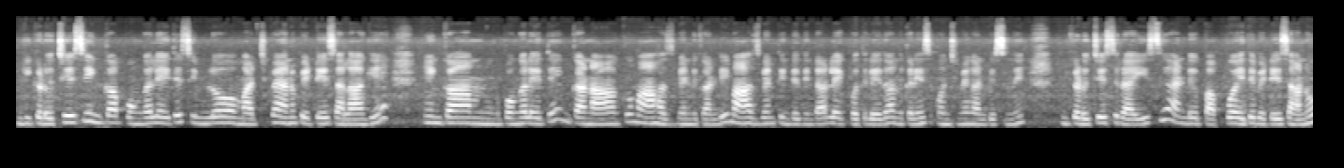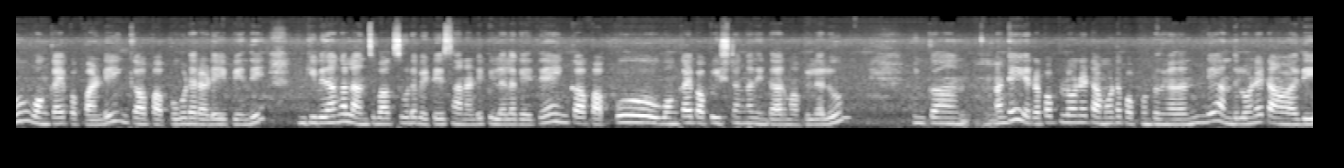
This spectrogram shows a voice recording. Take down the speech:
ఇంక ఇక్కడ వచ్చేసి ఇంకా పొంగలి అయితే సిమ్లో మర్చిపోయాను పెట్టేసి అలాగే. ఇంకా పొంగల్ అయితే ఇంకా నాకు మా హస్బెండ్కి అండి. మా హస్బెండ్ తింటే తింటారు లేకపోతే లేదు అందుకనేసి కొంచెమే కనిపిస్తుంది. ఇక్కడ వచ్చేసి రైస్ అండ్ పప్పు అయితే పెట్టేశాను. వంకాయ పప్పు అండి. ఇంకా పప్పు కూడా రెడీ అయిపోయింది. ఇంక ఈ విధంగా లంచ్ బాక్స్ కూడా పెట్టేసానండి పిల్లలకైతే. ఇంకా పప్పు వంకాయ పప్పు ఇష్టంగా తింటారు మా పిల్లలు. ఇంకా అంటే ఎర్రపప్పులోనే టమోటా పప్పు ఉంటుంది కదండి. అందులోనే అది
